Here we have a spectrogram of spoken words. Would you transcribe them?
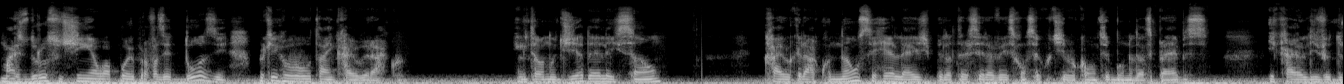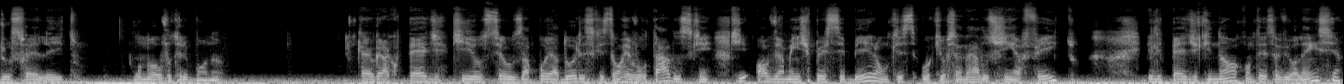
mas Druso tinha o apoio para fazer 12, por que, que eu vou votar em Caio Graco? Então, no dia da eleição, Caio Graco não se reelege pela terceira vez consecutiva como tribuno das plebes e Caio Lívio Druso é eleito um novo tribuno. Caio Graco pede que os seus apoiadores que estão revoltados, que, que obviamente perceberam que, o que o Senado tinha feito, ele pede que não aconteça violência.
